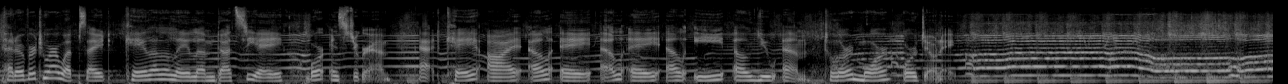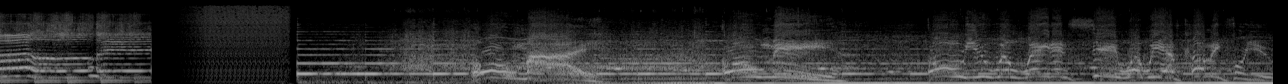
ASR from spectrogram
Head over to our website, kilalalelum.ca or Instagram at K I L A L A L E L U M to learn more or donate. Oh my! Oh me! Oh, you will wait and see what we have coming for you!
